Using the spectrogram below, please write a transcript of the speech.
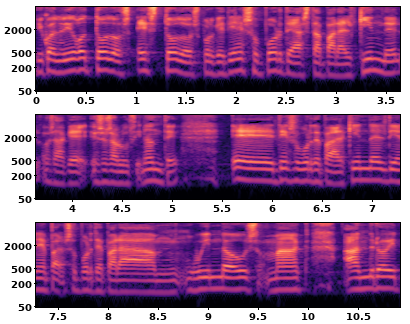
Y cuando digo todos, es todos, porque tiene soporte hasta para el Kindle, o sea que eso es alucinante. Eh, tiene soporte para el Kindle, tiene soporte para mm, Windows, Mac, Android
